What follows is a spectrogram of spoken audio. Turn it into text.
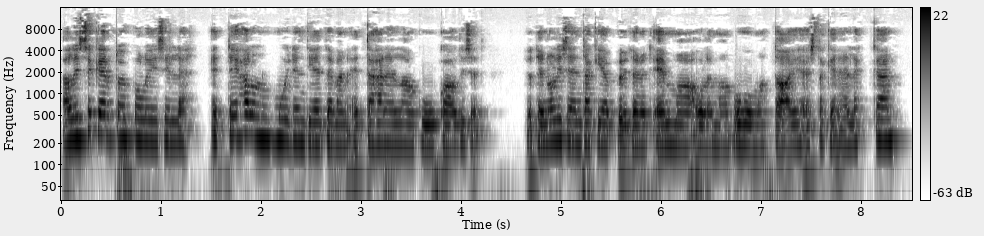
Alissa kertoi poliisille, ettei halunnut muiden tietävän, että hänellä on kuukautiset, joten oli sen takia pyytänyt Emmaa olemaan puhumatta aiheesta kenellekään.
